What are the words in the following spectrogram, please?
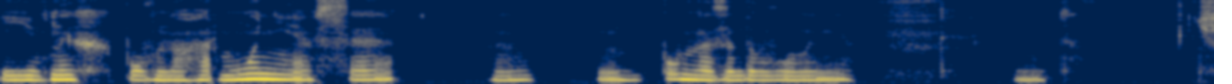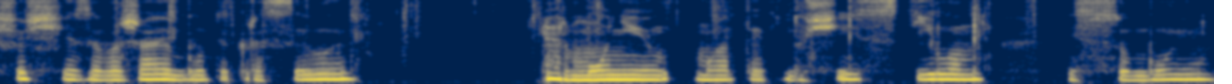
і в них повна гармонія, все е, повне задоволення. От. Що ще заважає бути красивою, гармонію мати в душі з тілом і з собою?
